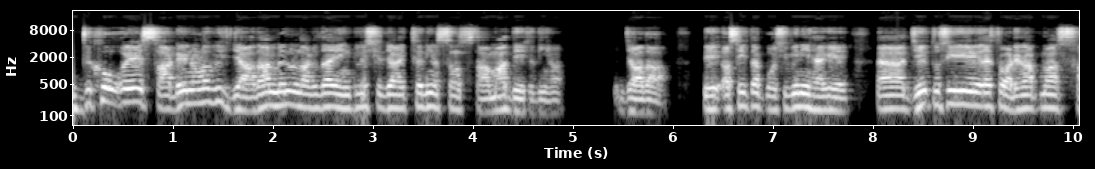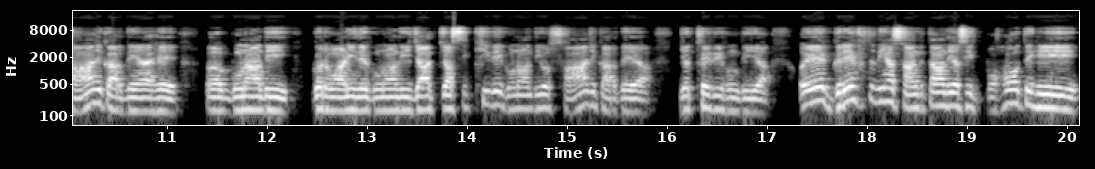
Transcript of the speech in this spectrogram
ਦੇਖੋ, ਇਹ ਸਾਡੇ ਨਾਲੋਂ ਵੀ ਜ਼ਿਆਦਾ ਮੈਨੂੰ ਲੱਗਦਾ ਇੰਗਲਿਸ਼ ਜਾਂ ਇੱਥੇ ਦੀਆਂ ਸੰਸਥਾਵਾਂ ਦੇਖਦੀਆਂ ਜ਼ਿਆਦਾ। ਤੇ ਅਸੀਂ ਤਾਂ ਕੁਝ ਵੀ ਨਹੀਂ ਹੈਗੇ। ਅਹ ਜੇ ਤੁਸੀਂ ਤੁਹਾਡੇ ਨਾਲ ਆਪਾਂ ਸਾਂਝ ਕਰਦੇ ਆ ਇਹ, ਅਹ ਗੁਣਾਂ ਦੀ, ਗੁਰਬਾਣੀ ਦੇ ਗੁਣਾਂ ਦੀ ਜਾਂ ਜਾਂ ਸਿੱਖੀ ਦੇ ਗੁਣਾਂ ਦੀ ਉਹ ਸਾਂਝ ਕਰਦੇ ਆ, ਜਿੱਥੇ ਵੀ ਹੁੰਦੀ ਆ। ਇਹ ਗ੍ਰਿਫਤ ਦੀਆਂ ਸੰਗਤਾਂ ਦੇ ਅਸੀਂ ਬਹੁਤ ਹੀ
